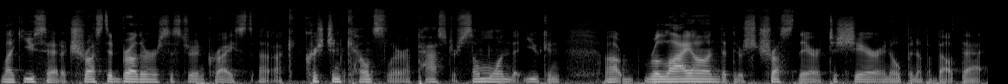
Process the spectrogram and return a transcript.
like you said, a trusted brother or sister in Christ, a, a Christian counselor, a pastor, someone that you can uh, rely on, that there's trust there to share and open up about that.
